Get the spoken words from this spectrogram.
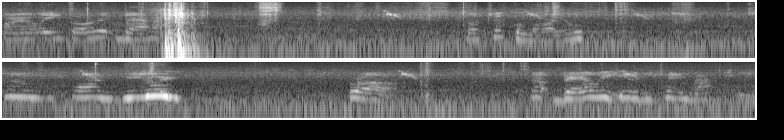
Finally got it back. That took a while. Two, one! Bruh. That barely even came back to me.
